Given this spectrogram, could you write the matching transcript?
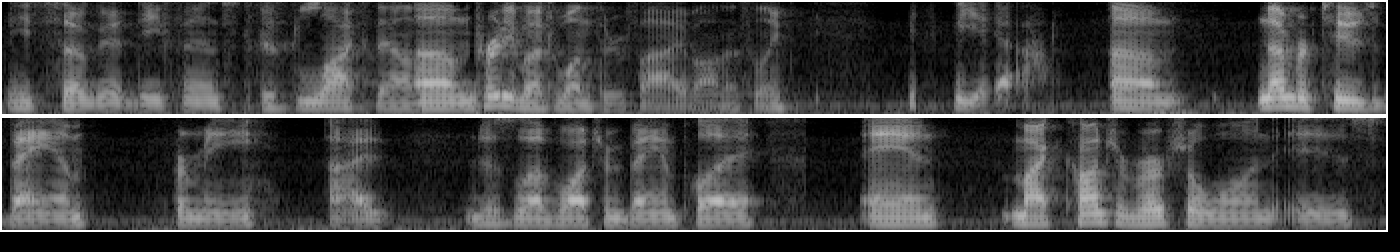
he's so good at defense. Just locks down Um, pretty much one through five, honestly. Yeah. Um, number two's Bam for me. I just love watching Bam play. And my controversial one is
